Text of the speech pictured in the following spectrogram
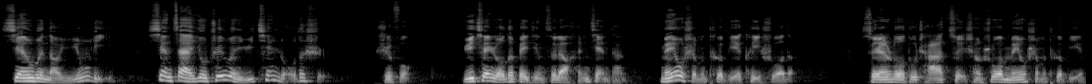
先问到于永礼，现在又追问于千柔的事。师傅，于千柔的背景资料很简单，没有什么特别可以说的。虽然骆督察嘴上说没有什么特别，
